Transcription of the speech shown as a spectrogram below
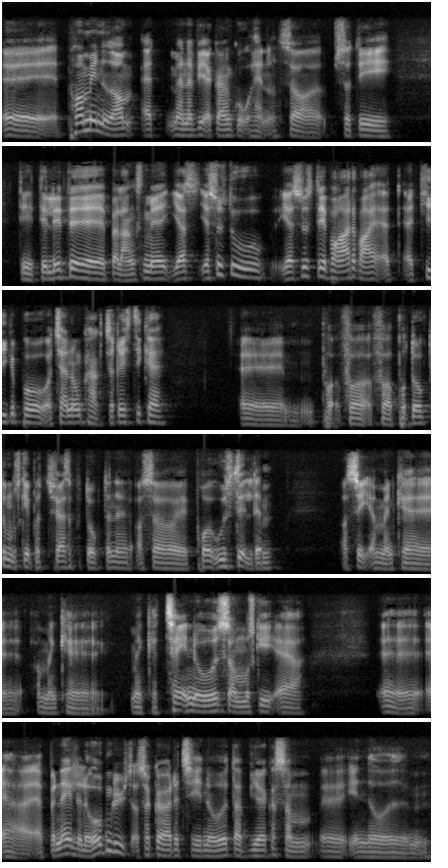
øh, påmindet om, at man er ved at gøre en god handel. Så, så det, det, det er lidt øh, balancen med. Jeg, jeg, synes, du, jeg synes, det er på rette vej at, at kigge på og tage nogle karakteristika øh, på, for, for produktet, måske på tværs af produkterne, og så øh, prøve at udstille dem og se, om man kan, om man kan, man kan tage noget, som måske er, øh, er, er banalt eller åbenlyst, og så gøre det til noget, der virker som øh, en noget,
